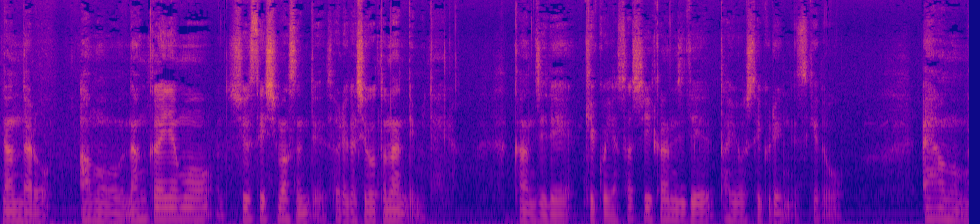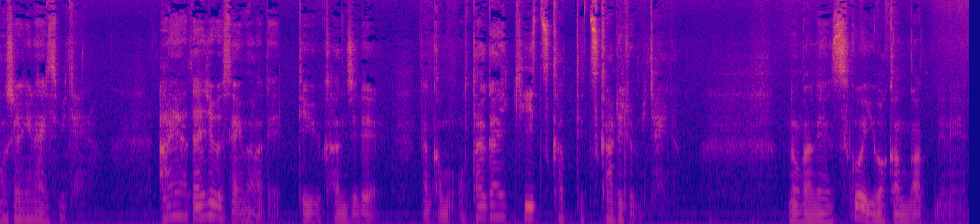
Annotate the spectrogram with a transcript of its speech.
なんだろうあもう何回でも修正しますんでそれが仕事なんでみたいな感じで結構優しい感じで対応してくれるんですけど「あいやもう申し訳ないです」みたいな「あいや大丈夫ですよ今ので」っていう感じでなんかもうお互い気使って疲れるみたいな。のがねすごい違和感があってね。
